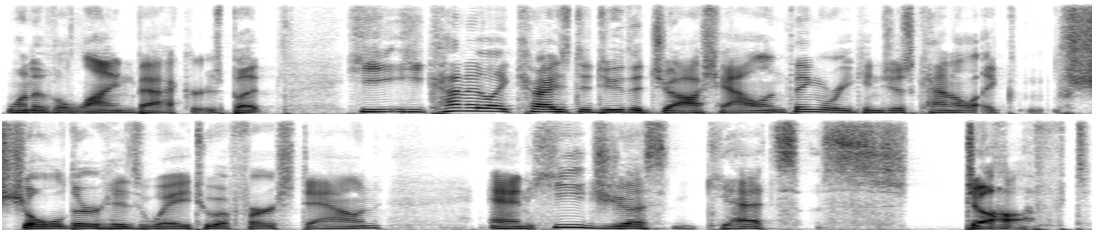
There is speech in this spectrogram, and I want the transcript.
one of the linebackers, but he he kind of like tries to do the Josh Allen thing where he can just kind of like shoulder his way to a first down and he just gets stuffed.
